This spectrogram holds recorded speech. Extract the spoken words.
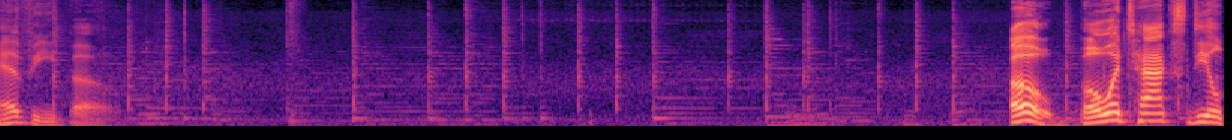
Heavy bow. Oh, bow attacks deal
